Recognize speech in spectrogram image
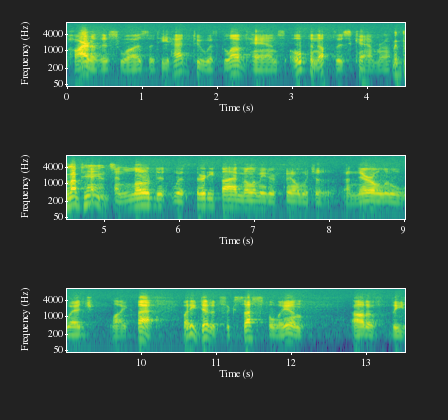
part of this was that he had to, with gloved hands, open up this camera With gloved hands. and load it with 35 millimeter film, which is a narrow little wedge like that. But he did it successfully, and out of the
